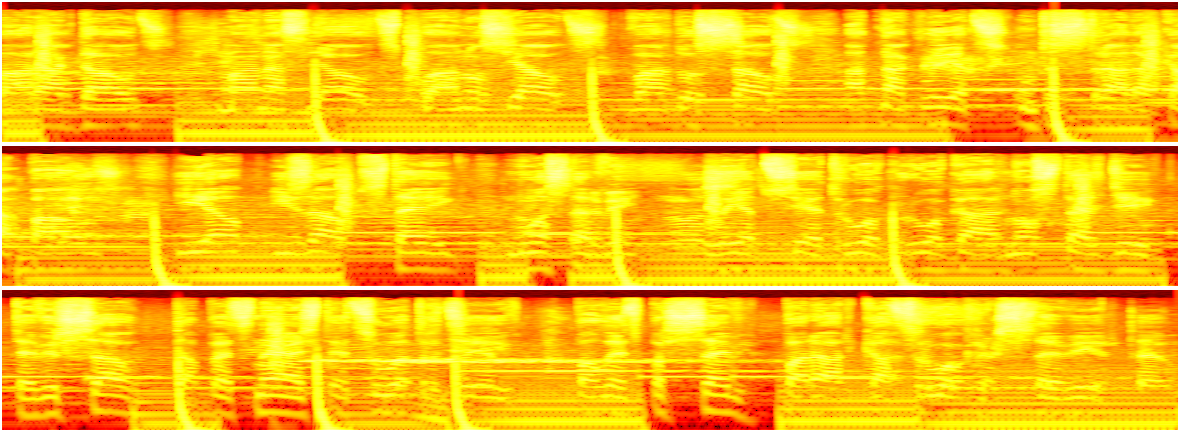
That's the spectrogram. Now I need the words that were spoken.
pārāk daudz. Manās ļauds, plānos jauts Vārdos sauc, atnāk lietas un tas strādā kā pauze Ielp, izelp, steig, nostar viņu. Lietus iet roku rokā ar nostalģiju. Tev ir sava, tāpēc neaiztiec otra dzīve. Paliec par sevi, parādi kāds rokraksts tev ir. tev.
